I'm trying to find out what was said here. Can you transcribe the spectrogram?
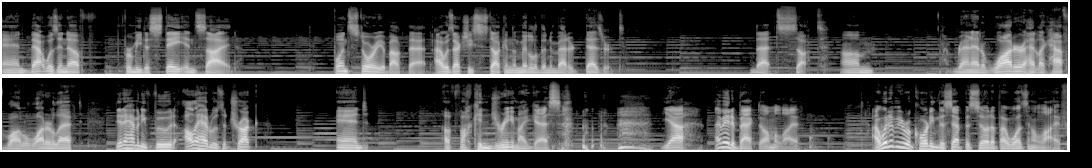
and that was enough for me to stay inside. Fun story about that. I was actually stuck in the middle of the Nevada desert. That sucked. Um, ran out of water. I had like half a bottle of water left. Didn't have any food. All I had was a truck and a fucking dream, I guess. yeah, I made it back though. I'm alive. I wouldn't be recording this episode if I wasn't alive.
